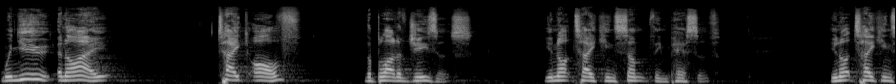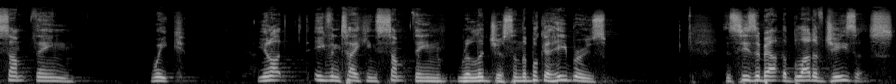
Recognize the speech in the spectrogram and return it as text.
When you and I take of the blood of Jesus, you're not taking something passive. You're not taking something weak. You're not even taking something religious. In the book of Hebrews, it says about the blood of Jesus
